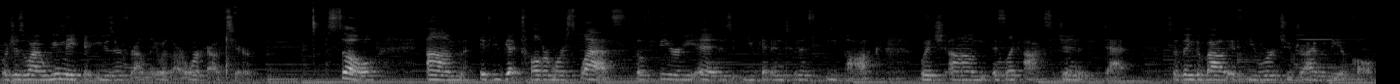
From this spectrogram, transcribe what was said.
which is why we make it user friendly with our workouts here. So, um, if you get 12 or more splats, the theory is you get into this EPOC, which um, is like oxygen debt. So, think about if you were to drive a vehicle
